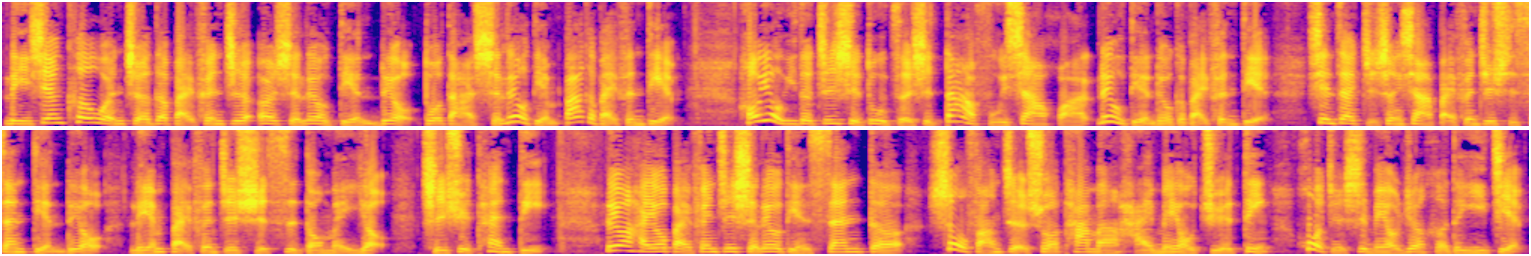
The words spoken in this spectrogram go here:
领先柯文哲的百分之二十六点六，多达十六点八个百分点。侯友谊的支持度则是大幅下滑六点六个百分点，现在只剩下百分之十三点六，连百分之十四都没有，持续探底。另外还有百分之十六点三的受访者说他们还没有决定，或者是没有任何的意见。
